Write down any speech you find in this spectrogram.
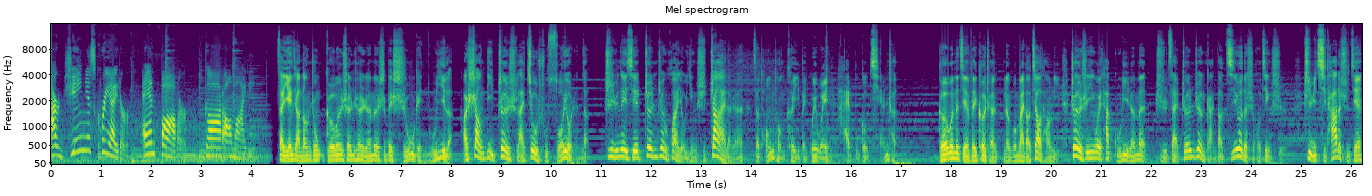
Our genius creator and father, God Almighty。在演讲当中，格温声称人们是被食物给奴役了，而上帝正是来救赎所有人的。至于那些真正患有饮食障碍的人，则统统可以被归为还不够虔诚。格温的减肥课程能够卖到教堂里，正是因为他鼓励人们只在真正感到饥饿的时候进食，至于其他的时间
